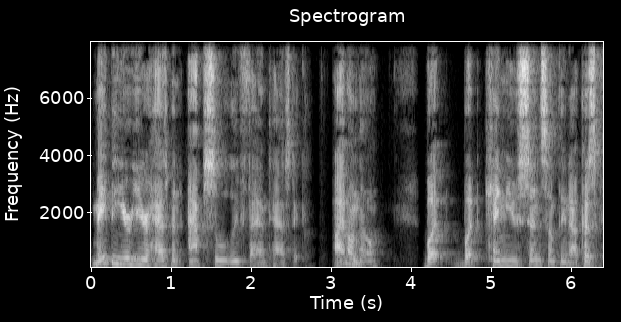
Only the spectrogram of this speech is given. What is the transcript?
maybe your year has been absolutely fantastic. I don't know. But, but can you send something out? Because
